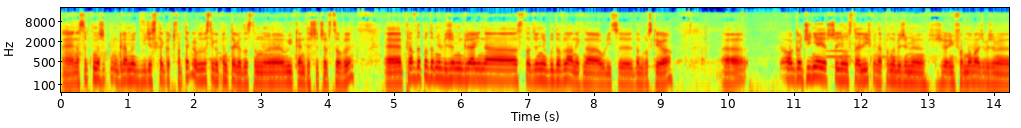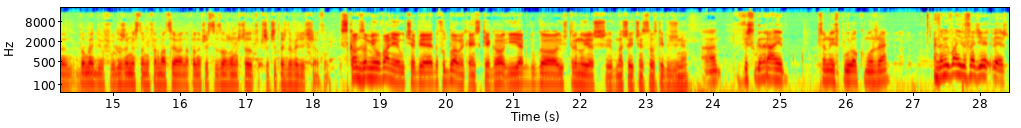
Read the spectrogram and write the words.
E, Następny mecz gramy 24 albo 25, to jest ten e, weekend jeszcze czerwcowy. E, Prawdopodobnie będziemy grali na stadionie budowlanych na ulicy Dąbrowskiego. O godzinie jeszcze nie ustaliliśmy, na pewno będziemy się informować, będziemy do mediów, uderzymy z tą informacją, a na pewno wszyscy zdążą jeszcze to przeczytać, dowiedzieć się o tym. Skąd zamiłowanie u ciebie do futbolu amerykańskiego i jak długo już trenujesz w naszej częstochowskiej drużynie? A wiesz, generalnie trenuję z pół roku może. Zamiłowanie w zasadzie, wiesz,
